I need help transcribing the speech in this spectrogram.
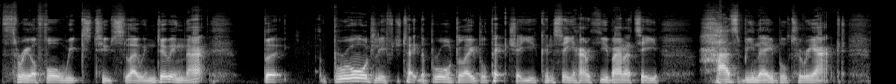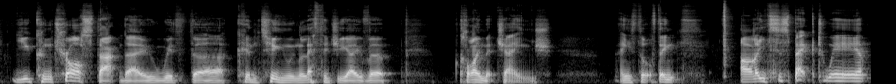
three or four weeks too slow in doing that. But broadly, if you take the broad global picture, you can see how humanity has been able to react. You contrast that, though, with the continuing lethargy over climate change. And you sort of think, I suspect we're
